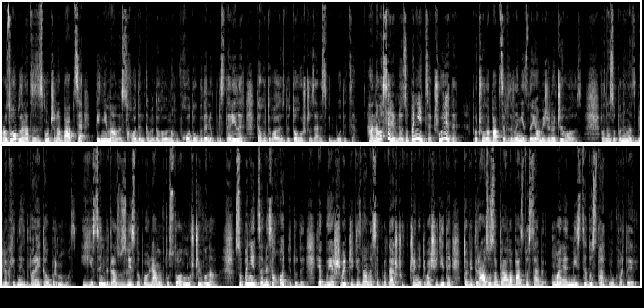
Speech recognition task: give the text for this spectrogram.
Розгублена та засмучена бабця піднімала сходинками до головного входу у будинок престарілих та готувалась до того, що зараз відбудеться. Ганна Васильівна, зупиніться, чуєте? почула бабця вдалині знайомий жіночий голос. Вона зупинилась біля вхідних дверей та обернулась. Її син відразу злісно поглянув в ту сторону, що й вона. Зупиніться, не заходьте туди. Якби я швидше дізналася про те, що вчинять ваші діти, то відразу забрала б вас до себе. У мене місця достатньо у квартирі.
